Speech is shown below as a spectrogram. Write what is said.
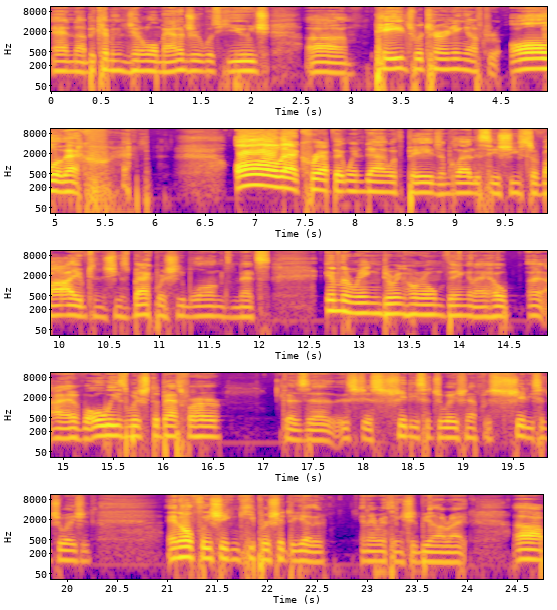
and uh, becoming general manager was huge. Uh, Paige returning after all of that crap. All that crap that went down with Paige. I'm glad to see she survived and she's back where she belongs, and that's in the ring doing her own thing. And I hope I, I've always wished the best for her because uh, it's just shitty situation after shitty situation, and hopefully she can keep her shit together and everything should be all right. Uh,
